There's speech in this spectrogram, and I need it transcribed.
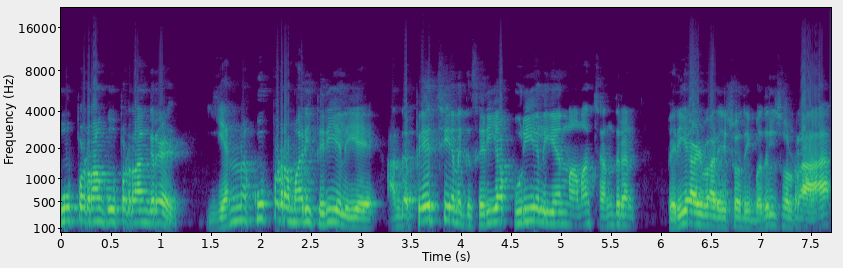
கூப்பிடுறான் கூப்பிடுறாங்கிறள் என்ன கூப்பிடுற மாதிரி தெரியலையே. அந்த பேச்சு எனக்கு சரியா புரியலையேன்னு சந்திரன். பெரியாழ்வார் யசோதை பதில் சொல்றா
